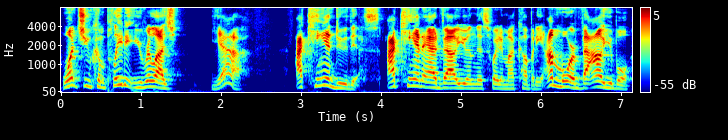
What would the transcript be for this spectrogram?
once you complete it, you realize, yeah, I can do this. I can add value in this way to my company. I'm more valuable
